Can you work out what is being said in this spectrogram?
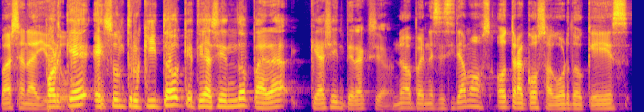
vayan a YouTube. porque es un truquito que estoy haciendo para que haya interacción. No, pero necesitamos otra cosa, gordo, que es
